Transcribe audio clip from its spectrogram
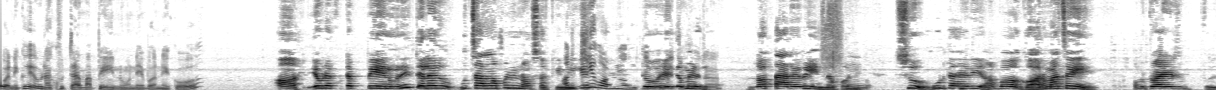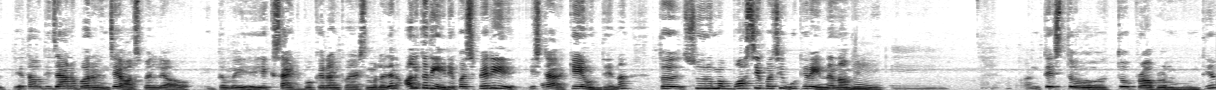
भनेको एउटा खुट्टामा पेन हुने भनेको एउटा खुट्टा पेन हुने त्यसलाई उचाल्न पनि नसकिने कि? त्यो एकदमै लतारेर हिँड्न पर्ने सु उठ्दाखेरि अब घरमा चाहिँ अब टोयलेट यताउति जानु पऱ्यो भने चाहिँ हस्बेन्डले एकदमै एक साइड बोकेर अनि टोयलेटसम्म लैजाने। अलिकति हिँडेपछि फेरि स्टार केही हुन्थेन? त्यो सुरुमा बसेपछि उठेर हिँड्न नमिल्ने। अनि त्यस्तो त्यो प्रब्लम हुन्थ्यो।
